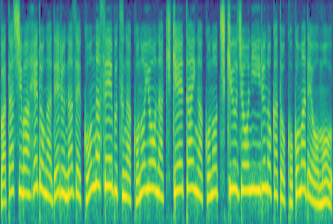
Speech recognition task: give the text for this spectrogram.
私はヘドが出るなぜこんな生物がこのような奇形態がこの地球上にいるのかとここまで思う。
